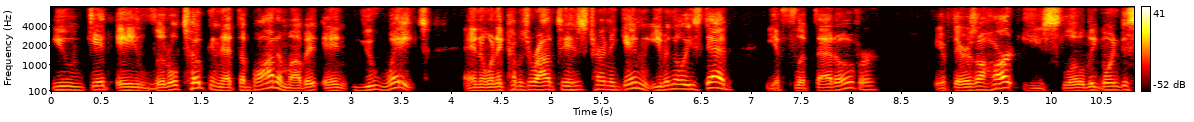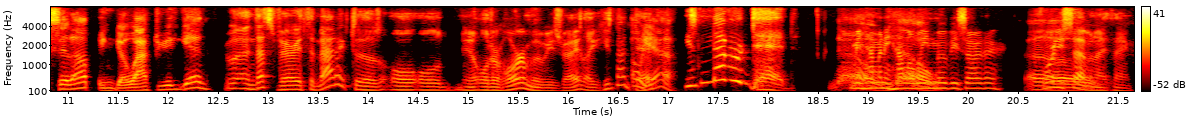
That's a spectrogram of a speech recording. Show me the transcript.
you get a little token at the bottom of it and you wait. And when it comes around to his turn again, even though he's dead, you flip that over. If there's a heart, he's slowly going to sit up and go after you again. Well, and that's very thematic to those old, old, you know, older horror movies, right? Like he's not dead. Oh, yeah. He's never dead. No, I mean, how many Halloween movies are there? Oh, 47, uh, I think.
